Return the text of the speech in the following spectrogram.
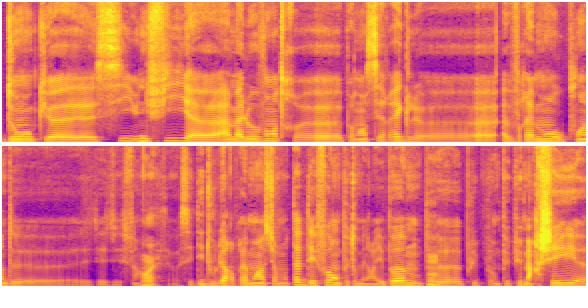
Donc, euh, si une fille euh, a mal au ventre euh, pendant ses règles, vraiment au point de, de- de- enfin, Ouais. c'est des douleurs vraiment insurmontables. Des fois, on peut tomber dans les pommes, on peut euh, plus, on peut plus marcher.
